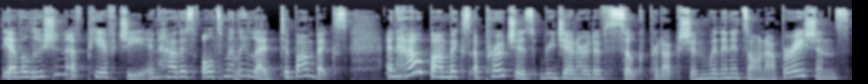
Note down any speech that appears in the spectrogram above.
the evolution of PFG, and how this ultimately led to Bombyx, and how Bombyx approaches regenerative silk production within its own operations.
